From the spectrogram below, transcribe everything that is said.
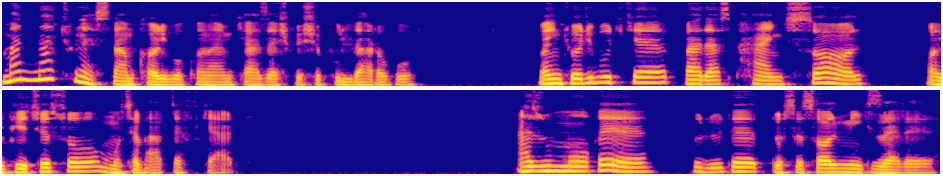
من نتونستم کاری بکنم که ازش بشه پول در آورد. و اینطوری بود که بعد از پنج سال IPHS رو متوقف کردیم. از اون موقع حدود دو سه سال میگذره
